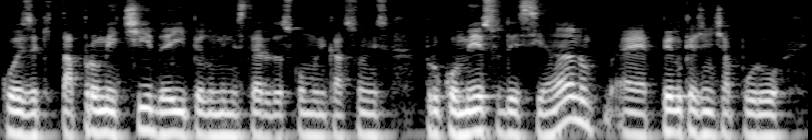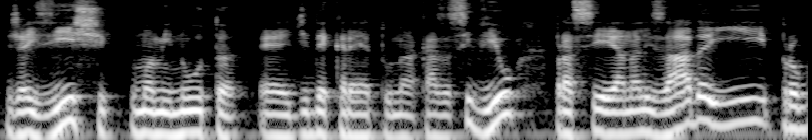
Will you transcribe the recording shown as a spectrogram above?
coisa que está prometida aí pelo Ministério das Comunicações para o começo desse ano. É, pelo que a gente apurou, já existe uma minuta é, de decreto na Casa Civil para ser analisada e pro,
